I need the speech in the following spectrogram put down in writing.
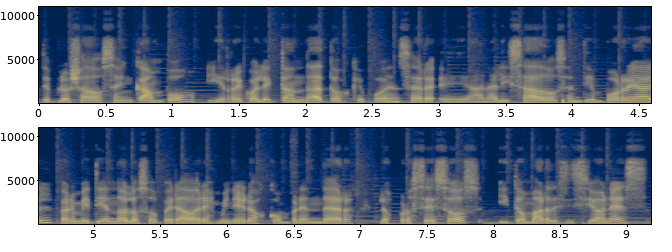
deployados en campo y recolectan datos que pueden ser eh, analizados en tiempo real, permitiendo a los operadores mineros comprender los procesos y tomar decisiones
